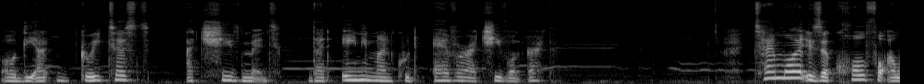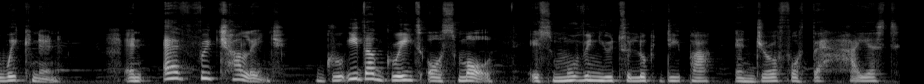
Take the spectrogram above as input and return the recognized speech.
or the uh, greatest achievement that any man could ever achieve on earth. Turmoil is a call for awakening, and every challenge, either great or small, is moving you to look deeper and draw forth the highest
